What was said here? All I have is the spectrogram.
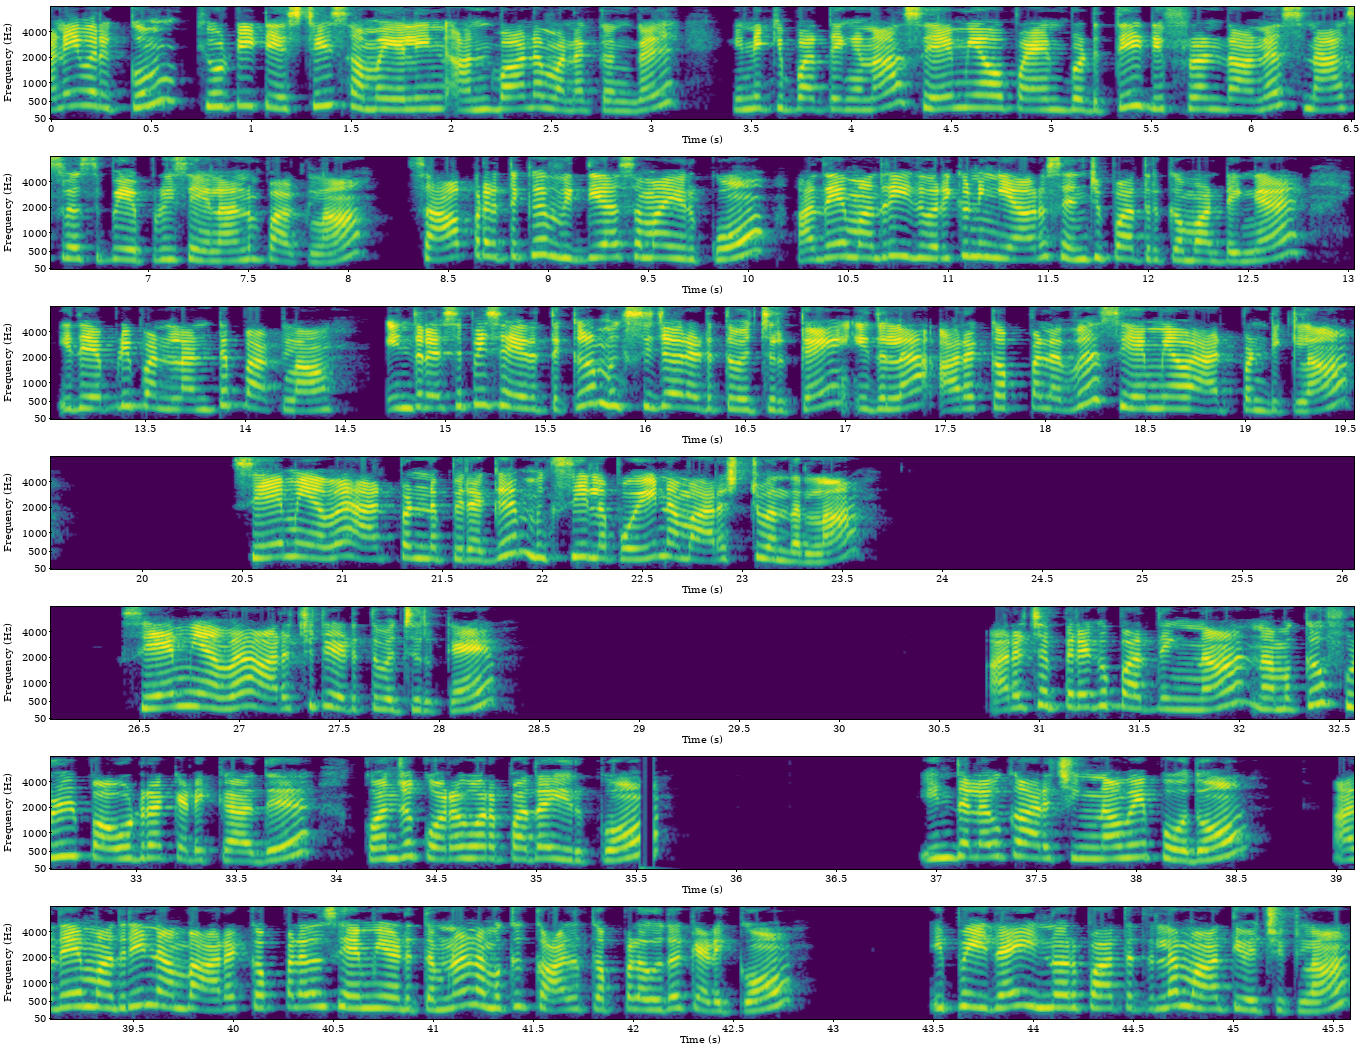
அனைவருக்கும் cutie tasty சமையலின் அன்பான வணக்கங்கள். இன்னைக்கு பார்த்தீங்கன்னா சேமியாவை பயன்படுத்தி டிஃப்ரெண்டான ஸ்நாக்ஸ் ரெசிபி எப்படி செய்யலான்னு பார்க்கலாம் சாப்பிட்றதுக்கு வித்தியாசமாக இருக்கும். அதே மாதிரி இது வரைக்கும் நீங்கள் யாரும் செஞ்சு பார்த்துருக்க மாட்டீங்க. இது எப்படி பண்ணலான்ட்டு பார்க்கலாம் இந்த ரெசிபி செய்கிறதுக்கு மிக்ஸி ஜார் எடுத்து வச்சுருக்கேன். இதில் அரை கப் அளவு சேமியாவை ஆட் பண்ணிக்கலாம். சேமியாவை ஆட் பண்ண பிறகு மிக்சியில் போய் நம்ம அரைச்சிட்டு வந்துடலாம். சேமியாவை அரைச்சிட்டு எடுத்து வச்சுருக்கேன். அரைச்ச பிறகு பார்த்தீங்கன்னா நமக்கு ஃபுல் பவுடராக கிடைக்காது. கொஞ்சம் குறை குறைப்பாக தான் இருக்கும். இந்த அளவுக்கு அரைச்சிங்கனாவே போதும். அதே மாதிரி நம்ம அரை கப்பளவு சேமியா எடுத்தோம்னா நமக்கு கால் கப்பளவு தான் கிடைக்கும். இப்போ இதை இன்னொரு பாத்திரத்தில் மாற்றி வச்சுக்கலாம்.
